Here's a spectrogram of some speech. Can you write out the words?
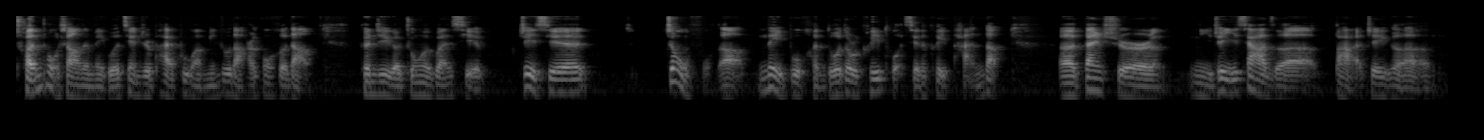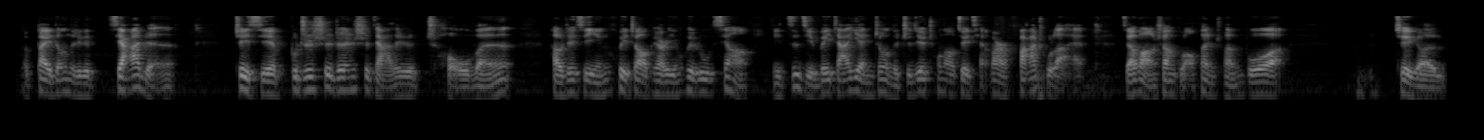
传统上的美国建制派，不管民主党还是共和党，跟这个中国关系，这些政府的内部很多都是可以妥协的，可以谈的。呃，但是你这一下子把这个拜登的这个家人。这些不知是真是假的这个丑闻，还有这些淫秽照片、淫秽录像，你自己未加验证的，直接冲到最前面发出来，在网上广泛传播，这个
